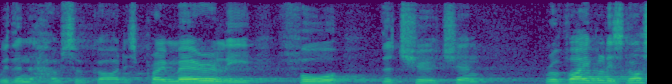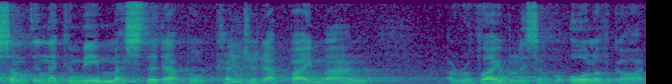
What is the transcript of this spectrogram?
within the house of God. It's primarily for the church. And revival is not something that can be mustered up or conjured up by man. A revival is of all of God.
